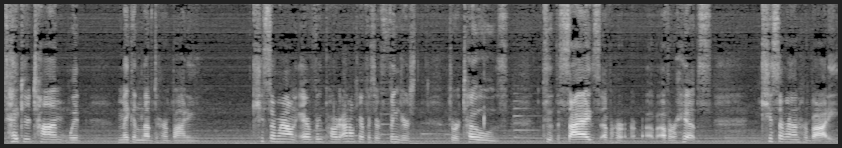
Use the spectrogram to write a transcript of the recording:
take your time with making love to her body. Kiss around every part. I don't care if it's her fingers to her toes, to the sides of her of her hips kiss around her body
